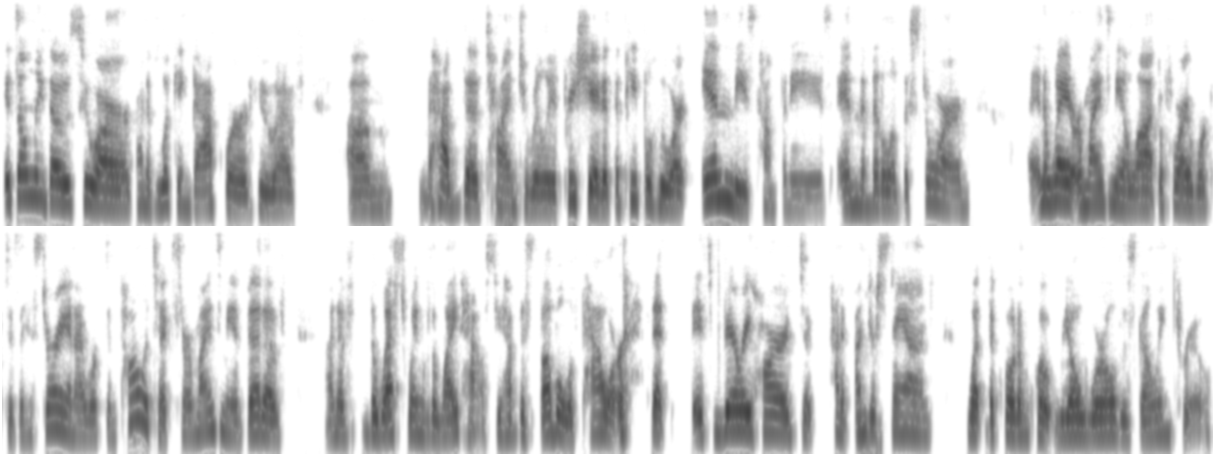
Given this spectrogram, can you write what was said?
it's only those who are kind of looking backward who have um, have the time to really appreciate it. The people who are in these companies in the middle of the storm, in a way, it reminds me a lot. Before I worked as a historian, I worked in politics. It reminds me a bit of kind of the West Wing of the White House. You have this bubble of power that it's very hard to kind of mm-hmm. understand what the quote unquote real world is going through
